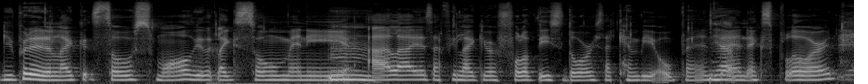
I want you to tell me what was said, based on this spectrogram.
you put it in like so small you look like so many mm. allies i feel like you're full of these doors that can be opened yeah. and explored yeah.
